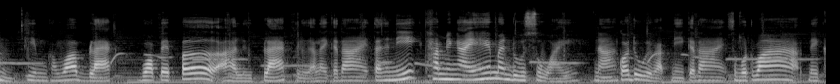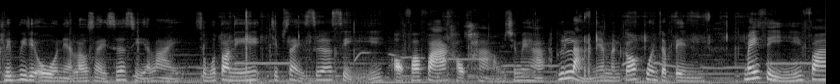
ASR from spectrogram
ำพิมพ์คำว่า black wallpaper อ่าหรือ black หรืออะไรก็ได้ แต่ทีนี้ทำยังไงให้มันดูสวยนะ ก็ดูแบบนี้ก็ได้ สมมติว่าในคลิปวิดีโอเนี่ยเราใส่เสื้อสีอะไร สมมติตอนนี้จิ๊บใส่เสื้อสีออกฟ้าฟ้าๆขาวๆใช่ไหมคะพื้นหลังเนี่ยมันก็ควรจะเป็นไม่สีฟ้า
